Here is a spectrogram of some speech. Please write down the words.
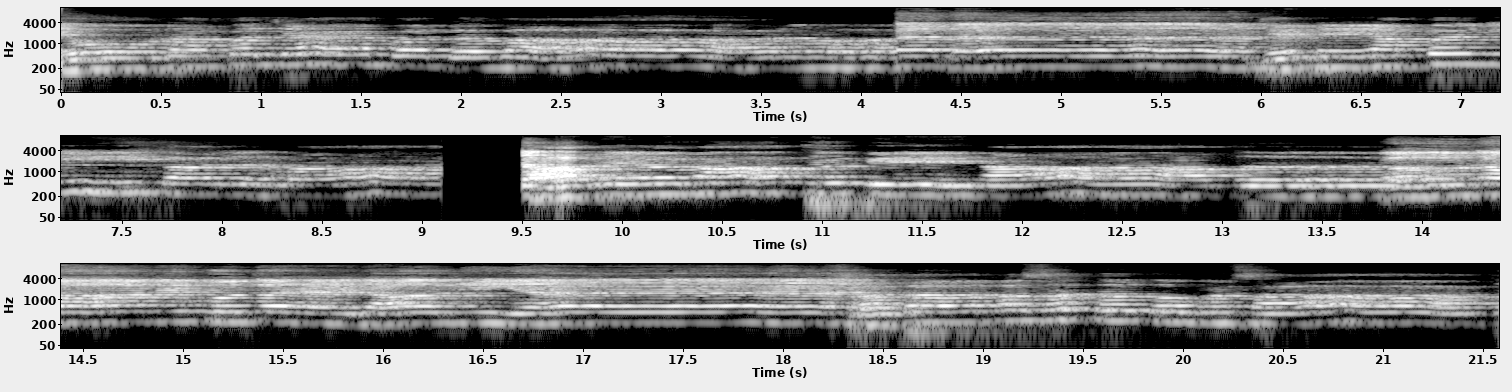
ਜੋ ਨ ਬਚੈ ਭਗਵਾਨ। ਜਿਨ ਆਪਣੀ ਕਰਮਾ ਹਰਿ ਨਾਥ ਕੇ ਨਾਥ। ਕਹੋ ਨਾਨਕ ਤਹਿ ਜਾਣੀਐ। ਸਦਾ ਅਸਤ ਤੁਮ ਸਾਥ।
